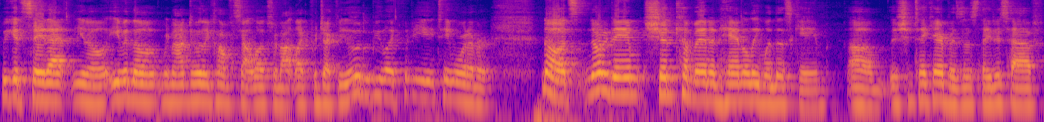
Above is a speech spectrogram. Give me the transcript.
we could say that you know even though we're not doing the conference outlooks, we're not like projecting oh it'll be like 58 team or whatever. No, it's Notre Dame should come in and handily win this game. Um, they should take care of business. They just have.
